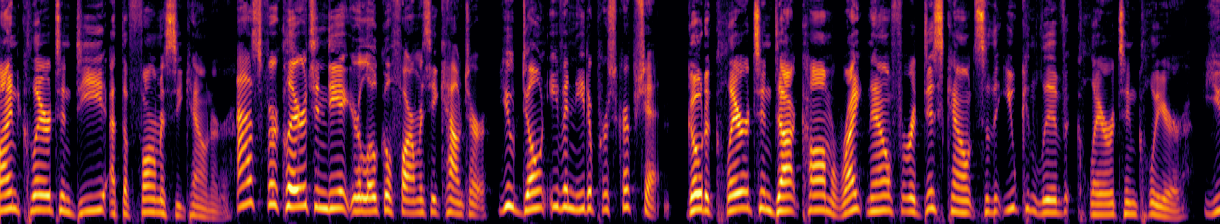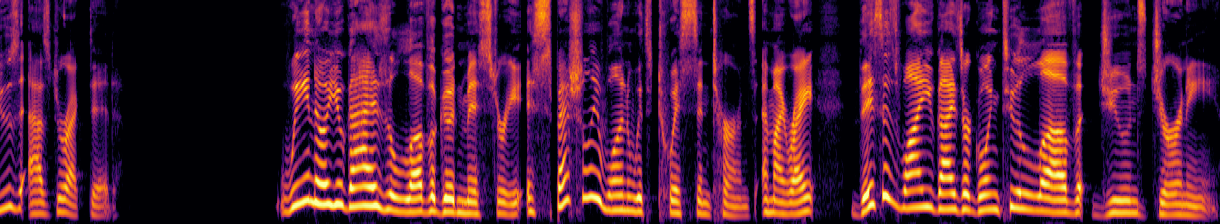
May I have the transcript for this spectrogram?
Find Claritin D at the pharmacy counter. Ask for Claritin D at your local pharmacy counter. You don't even need a prescription. Go to Claritin.com right now for a discount so that you can live Claritin Clear. Use as directed. We know you guys love a good mystery, especially one with twists and turns. Am I right? This is why you guys are going to love June's Journey.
